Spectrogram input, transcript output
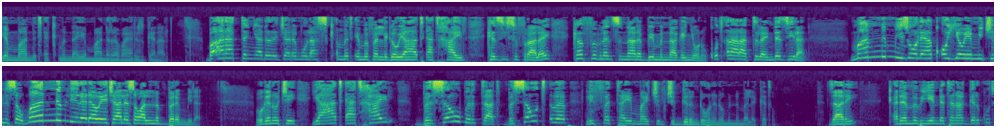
የማንጠቅምና የማንረባ ያደርገናል። በአራተኛ ደረጃ ደግሞ ላስቀምጥ የምፈልገው የኃጢአት ኃይል ከዚህ ስፍራ ላይ ከፍ ብለን ስናነብ የምናገኘው ነው። ቁጥር አራት ላይ እንደዚህ ይላል፣ ማንም ይዞ ሊያቆየው የሚችል ሰው ማንም ሊረዳው የቻለ ሰው አልነበረም ይላል። ወገኖቼ የኃጢአት ኃይል በሰው ብርታት፣ በሰው ጥበብ ሊፈታ የማይችል ችግር እንደሆነ ነው የምንመለከተው። ዛሬ ቀደም ብዬ እንደተናገርኩት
